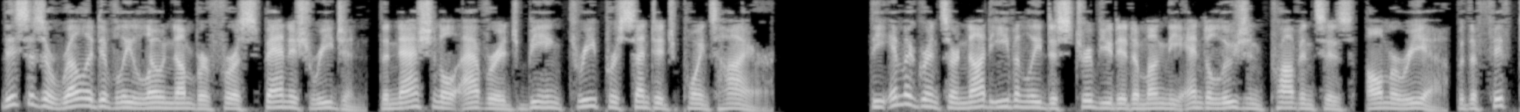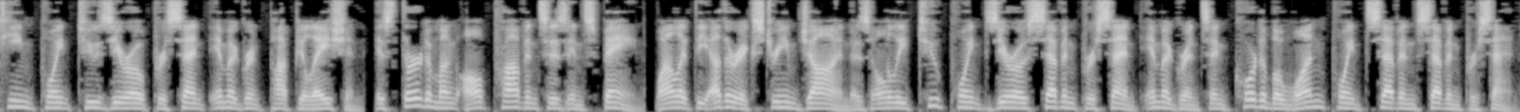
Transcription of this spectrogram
This is a relatively low number for a Spanish region, the national average being 3 percentage points higher. The immigrants are not evenly distributed among the Andalusian provinces. Almería, with a 15.20% immigrant population, is third among all provinces in Spain, while at the other extreme Jaén is only 2.07% immigrants and Córdoba 1.77%.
